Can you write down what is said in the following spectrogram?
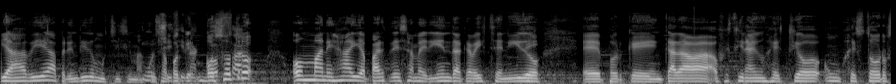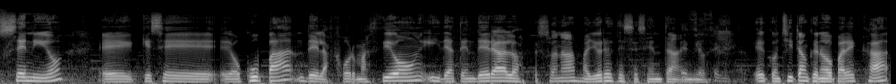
Ya había aprendido muchísimas, cosas, porque Muchísimas vosotros os manejáis, aparte de esa merienda que habéis tenido, eh, porque en cada oficina hay un, gestio- un gestor senior eh, que se eh, ocupa de la formación y de atender a las personas mayores de 60 De años. 60. Eh, Conchita, aunque no lo parezca,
